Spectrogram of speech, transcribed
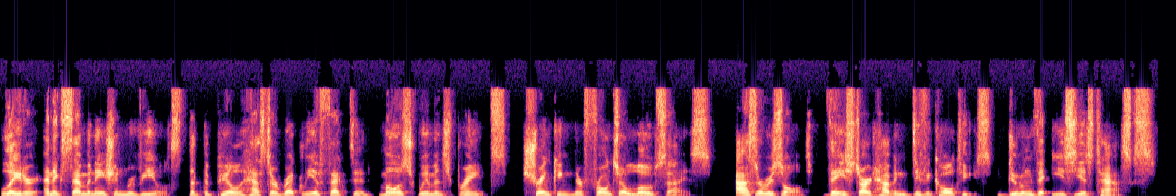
Later, an examination reveals that the pill has directly affected most women's brains, shrinking their frontal lobe size. As a result, they start having difficulties doing the easiest tasks.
